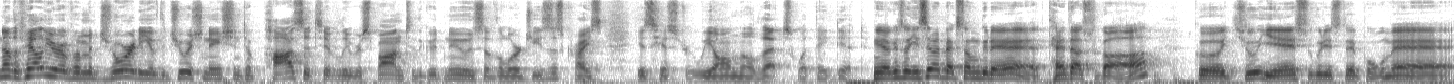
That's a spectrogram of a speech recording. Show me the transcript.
Now, the failure of a majority of the Jewish nation to positively respond to the good news of the Lord Jesus Christ is history. We all know that's what they did. 예, 그래서 이스라엘 백성들의 대다수가 그 주 예수 그리스도의 복음에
